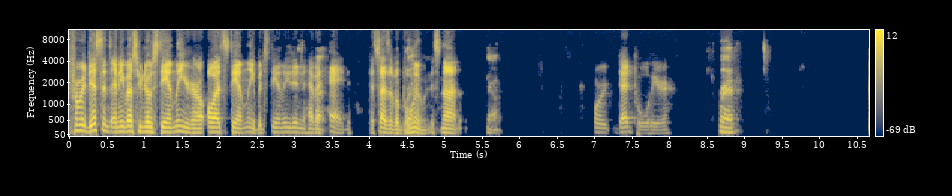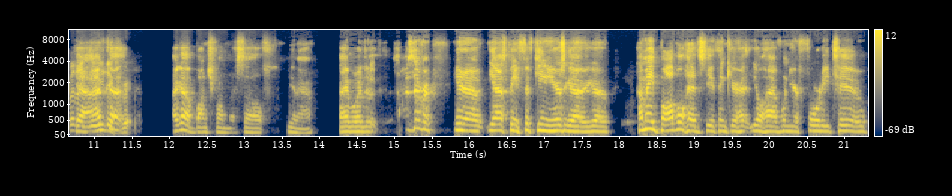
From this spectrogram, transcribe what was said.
from a distance, any of us who know Stan Lee, you're gonna, oh, that's Stan Lee. But Stan Lee didn't have Right. a head the size of a balloon. It's not. Yeah. Or Deadpool here. Right. But Yeah, like, I've got- gr- I got a bunch of them myself. You know, I would. I was never. You know, you asked me 15 years ago. You go, how many bobbleheads do you think you're, you'll have when you're 42?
